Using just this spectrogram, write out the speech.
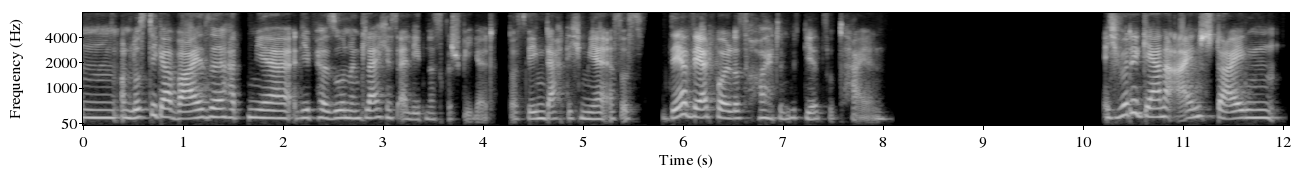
Mm, und lustigerweise hat mir die Person ein gleiches Erlebnis gespiegelt. Deswegen dachte ich mir, es ist sehr wertvoll, das heute mit dir zu teilen. Ich würde gerne einsteigen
